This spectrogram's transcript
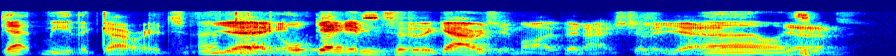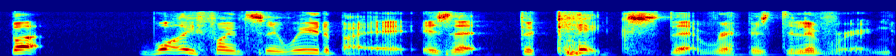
"Get me the garage." Okay. Yeah, or get him to the garage. It might have been actually. Yeah. Oh, I yeah. But what I find so weird about it is that the kicks that Rip is delivering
